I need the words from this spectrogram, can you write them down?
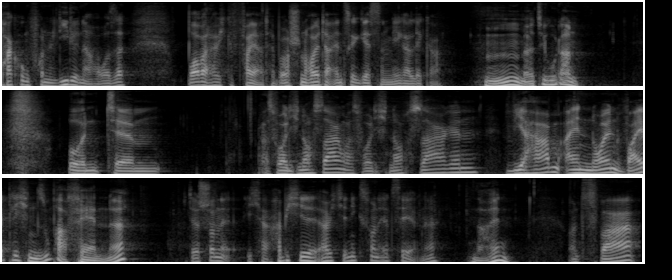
Packung von Lidl nach Hause. Boah, was habe ich gefeiert. Habe auch schon heute eins gegessen. Mega lecker. Hm, hört sich gut an. Und ähm, was wollte ich noch sagen? Was wollte ich noch sagen? Wir haben einen neuen weiblichen Superfan, ne? Der ist schon, ich habe ich hier, habe ich dir nichts von erzählt, ne? Nein. Und zwar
